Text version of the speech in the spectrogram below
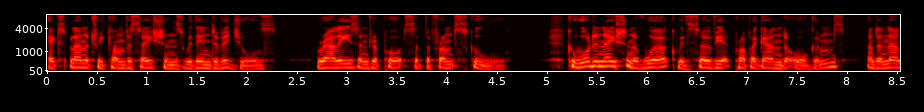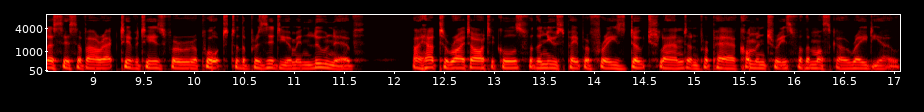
explanatory conversations with individuals, rallies and reports at the front school, coordination of work with Soviet propaganda organs, and analysis of our activities for a report to the Presidium in Lunev. I had to write articles for the newspaper Freies Deutschland and prepare commentaries for the Moscow radio.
